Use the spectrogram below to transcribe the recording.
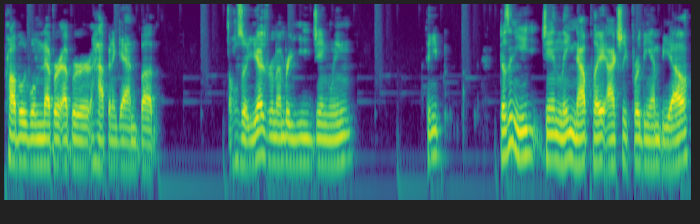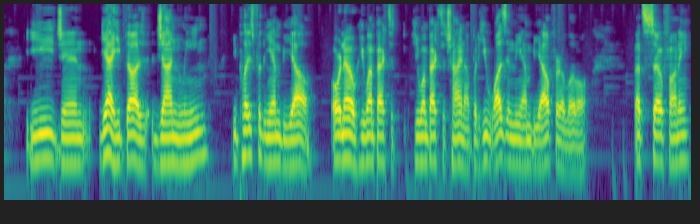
probably will never ever happen again. But also, you guys remember Yi Jianlian? I think he doesn't Yi Jianlian now play actually for the NBL. Yi Jin, yeah, he does. Jianlian, he plays for the NBL. Or no, he went back to he went back to China, but he was in the NBL for a little. That's so funny.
